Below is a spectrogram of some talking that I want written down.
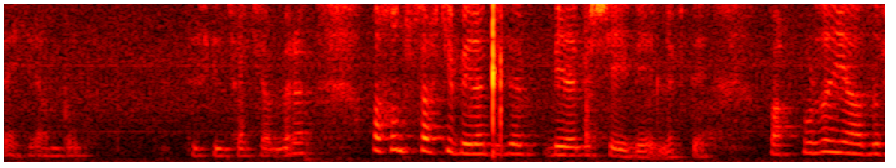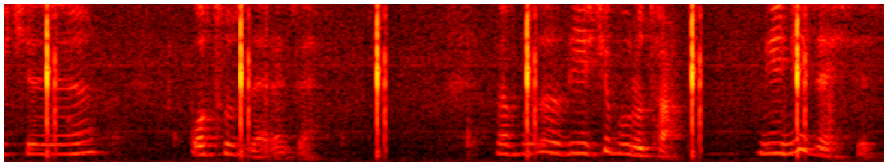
çəkirəm bu. Düzgün çəkə bilmirəm. Baxın, tutaq ki, belə bizə belə bir şey verilibdir. Bax, burada yazıb ki, 30 dərəcə. Və burada da deyir ki, bunu tap. Niyə necəksiniz?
